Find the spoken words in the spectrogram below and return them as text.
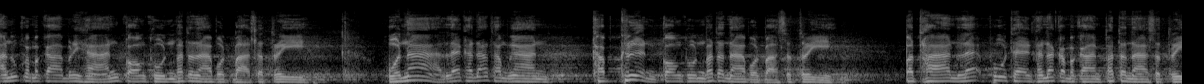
อนุกรรมการบริหารกองทุนพัฒนาบทบาทสตรี หัวหน้าและคณะทำงานขับเคลื่อนกองทุนพัฒนาบทบาทสตรี ประธานและผู้แทนคณะกรรมการพัฒนาสตรี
